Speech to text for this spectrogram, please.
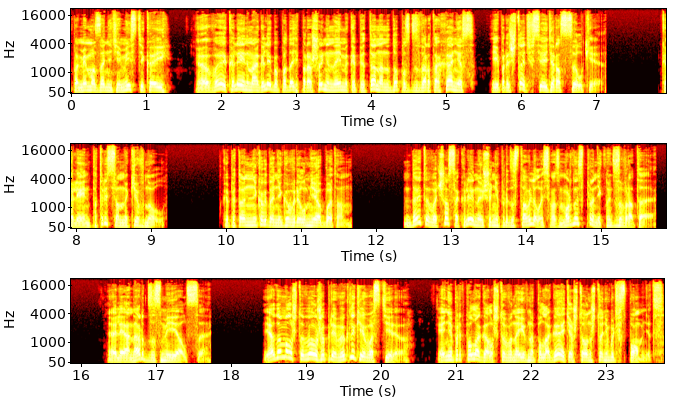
Помимо занятий мистикой, вы, Клейн, могли бы подать прошение на имя капитана на допуск Звартаханис и прочитать все эти рассылки». Клейн потрясённо кивнул. Капитан никогда не говорил мне об этом. До этого часа Клейну еще не предоставлялась возможность проникнуть за врата. Леонард засмеялся. «Я думал, что вы уже привыкли к его стилю. Я не предполагал, что вы наивно полагаете, что он что-нибудь вспомнит».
